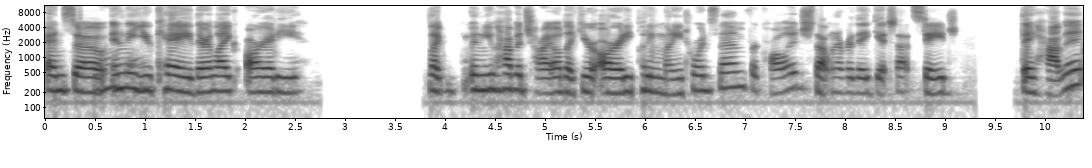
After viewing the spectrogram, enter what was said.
and so in the uk they're like already like when you have a child like you're already putting money towards them for college so that whenever they get to that stage they have it.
